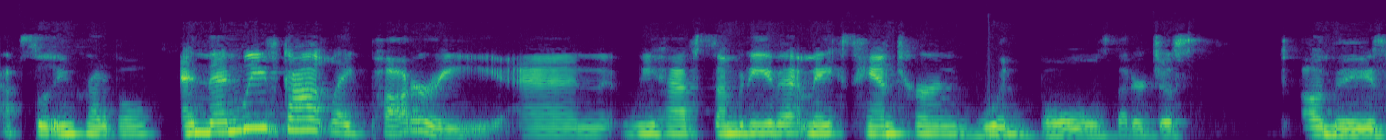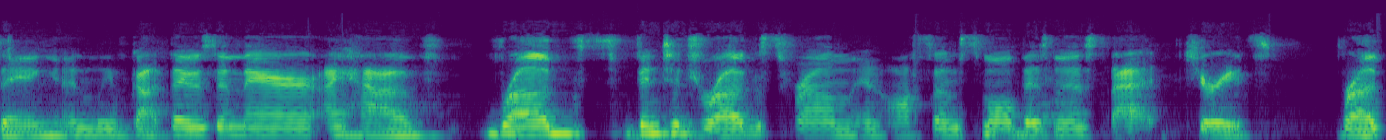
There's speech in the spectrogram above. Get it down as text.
absolutely incredible. And then we've got like pottery, and we have somebody that makes hand turned wood bowls that are just amazing. And we've got those in there. I have rugs, vintage rugs from an awesome small business that curates rugs.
